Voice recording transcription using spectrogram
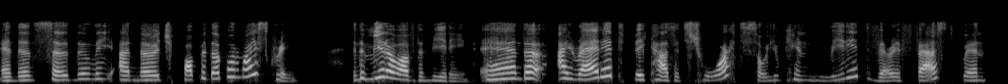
And then suddenly a nudge popped up on my screen in the middle of the meeting. And uh, I read it because it's short, so you can read it very fast when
